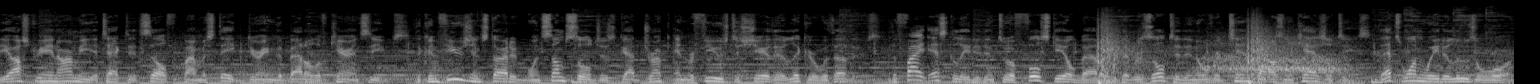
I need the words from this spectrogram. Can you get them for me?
the Austrian army attacked itself by mistake during the Battle of Caransebes. The confusion started when some soldiers got drunk and refused to share their liquor with others. The fight escalated into a full-scale battle that resulted in over 10,000 casualties. That's one way to lose a war.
